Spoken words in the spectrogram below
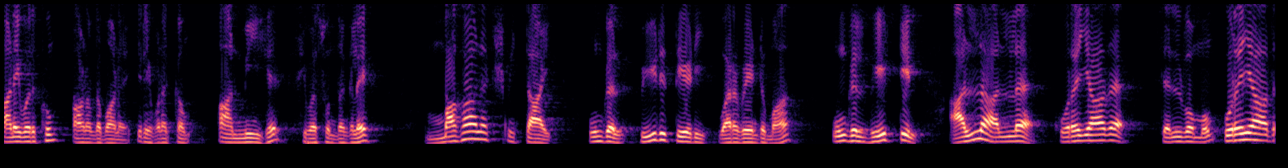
அனைவருக்கும் ஆனந்தமான இறைவணக்கம் ஆன்மீக சிவசொந்தங்களே மகாலட்சுமி தாய் உங்கள் வீடு தேடி வர வேண்டுமா? உங்கள் வீட்டில் அல்ல அல்ல குறையாத செல்வமும் குறையாத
